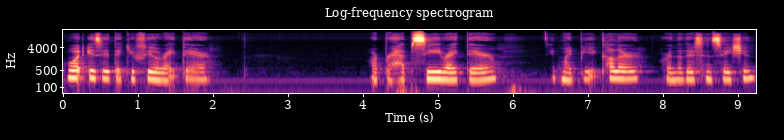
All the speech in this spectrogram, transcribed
What is it that you feel right there? Or perhaps see right there? It might be a color or another sensation.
